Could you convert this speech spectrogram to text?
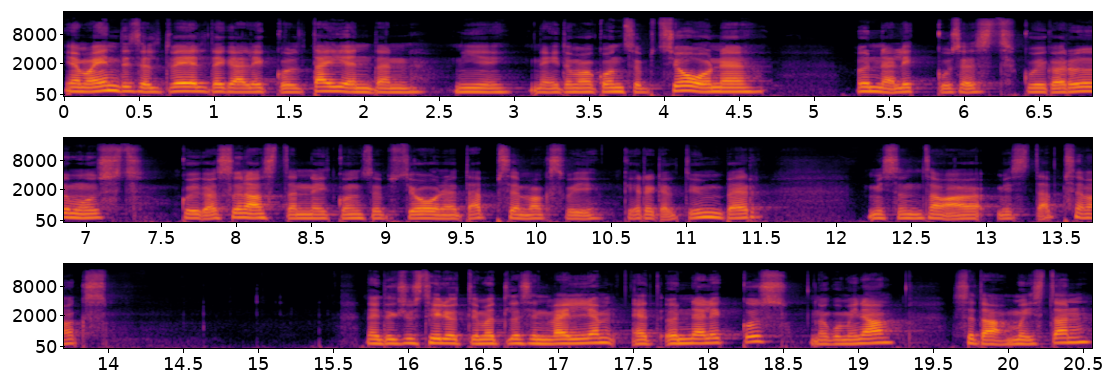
Ja ma endiselt veel tegelikult täiendan nii neid oma kontseptsioone õnnelikkusest kui ka rõõmust, kui ka sõnastan neid kontseptsioone täpsemaks või kergelt ümber, mis on sama, mis täpsemaks. näiteks just hiljuti mõtlesin välja, et õnnelikkus, nagu mina seda mõistan,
